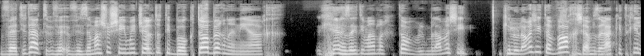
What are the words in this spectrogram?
ואת יודעת, וזה משהו שאם היית שואלת אותי באוקטובר נניח, אז הייתי אומרת לך, טוב, למה שהיא כאילו למה שהיא תבוא עכשיו זה רק התחיל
